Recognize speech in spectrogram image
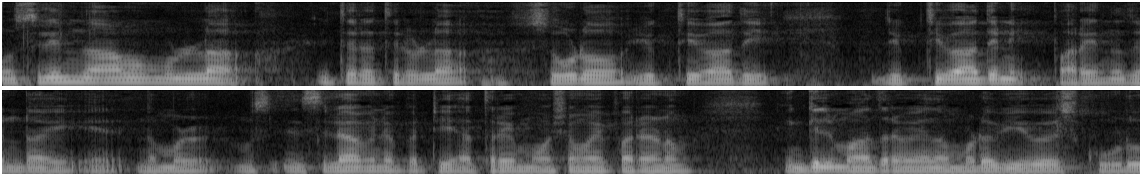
മുസ്ലിം നാമമുള്ള ഇത്തരത്തിലുള്ള സൂഡോ യുക്തിവാദി യുക്തിവാദിനി പറയുന്നതുണ്ടായി. നമ്മൾ ഇസ്ലാമിനെ പറ്റി അത്രയും മോശമായി പറയണം എങ്കിൽ മാത്രമേ നമ്മുടെ വ്യൂവേഴ്സ് കൂടൂ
